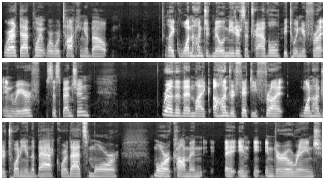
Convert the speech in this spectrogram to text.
We're at that point where we're talking about like 100 millimeters of travel between your front and rear suspension, rather than like 150 front, 120 in the back, where that's more more common uh, in, in enduro range.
